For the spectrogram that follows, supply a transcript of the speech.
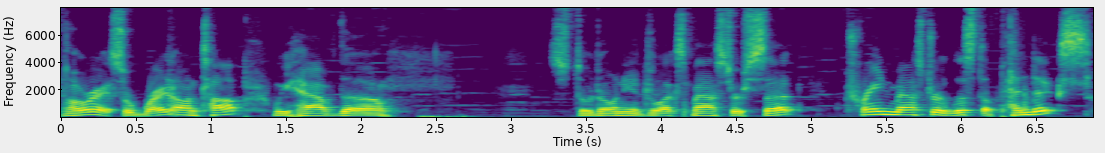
All right, so right on top, we have the Snowdonia Deluxe Master Set, Train Master List Appendix.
